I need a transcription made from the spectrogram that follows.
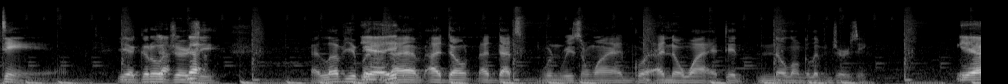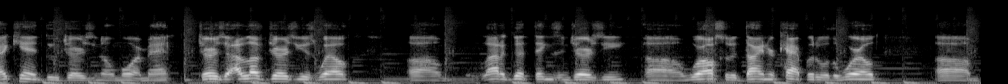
damn. Yeah, good old Yeah, Jersey. I love you, but Yeah, it- I have I don't. I, that's one reason why I'm glad. I know why I did no longer live in Jersey. Yeah, I can't do Jersey no more, man. Jersey, I love Jersey as well. Um, a lot of good things in Jersey. Uh, we're also the diner capital of the world. Um,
